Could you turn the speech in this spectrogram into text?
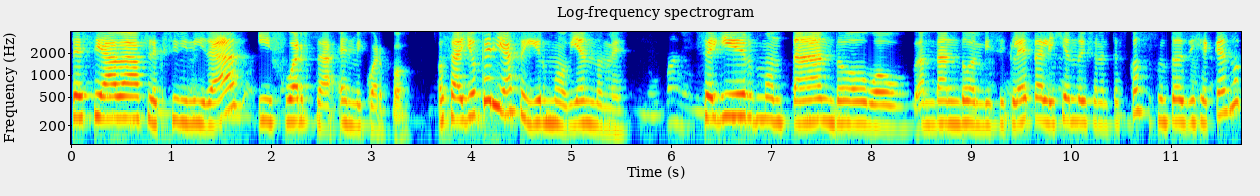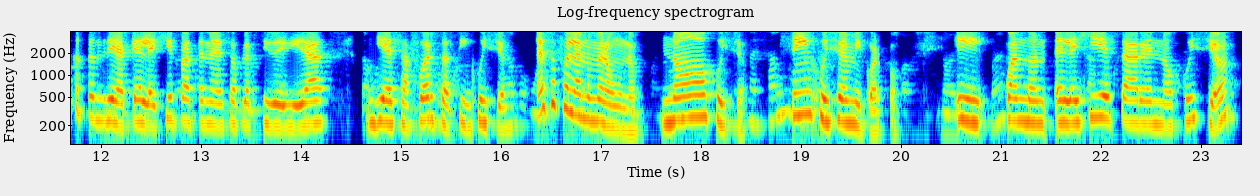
Deseaba flexibilidad y fuerza en mi cuerpo. O sea, yo quería seguir moviéndome seguir montando o andando en bicicleta, eligiendo diferentes cosas. Entonces dije, ¿qué es lo que tendría que elegir para tener esa flexibilidad y esa fuerza sin juicio? Eso fue la número uno, no juicio, sin juicio en mi cuerpo. Y cuando elegí estar en no juicio,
